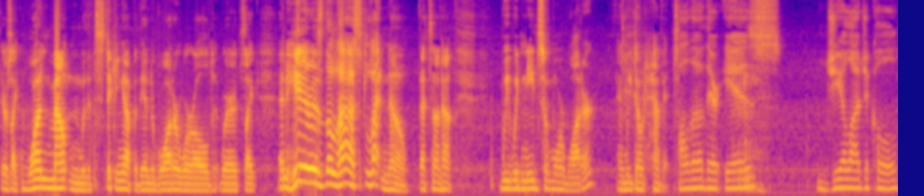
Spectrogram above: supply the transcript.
there's like one mountain with it sticking up at the end of Waterworld where it's like, and here is the last let. No, that's not how. We would need some more water, and we don't have it. Although there is geological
